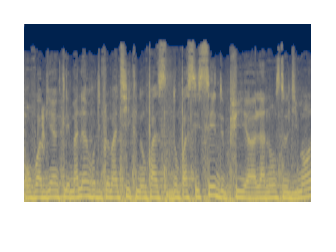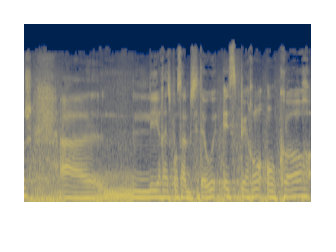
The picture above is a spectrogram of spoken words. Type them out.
on voit bien que les manœuvres diplomatiques n'ont pas cessé depuis l'annonce de dimanche les responsables de CEDEAO espérant encore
